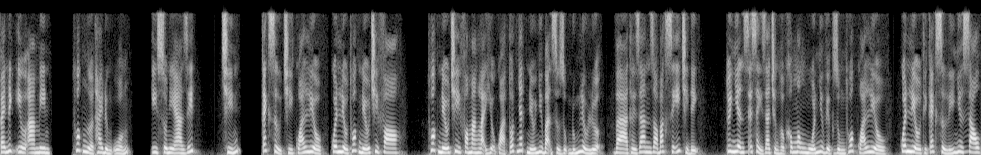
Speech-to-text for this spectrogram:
phenylethylamine, thuốc ngừa thai đường uống, isoniazid. 9. Cách xử trí quá liều, quên liều thuốc nếu chi pho. Thuốc nếu chi pho mang lại hiệu quả tốt nhất nếu như bạn sử dụng đúng liều lượng và thời gian do bác sĩ chỉ định. Tuy nhiên sẽ xảy ra trường hợp không mong muốn như việc dùng thuốc quá liều, quên liều thì cách xử lý như sau.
